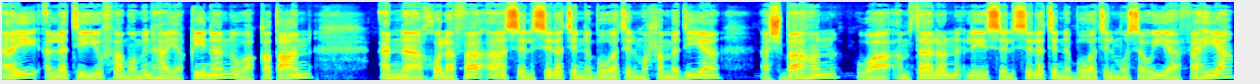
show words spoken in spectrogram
أي التي يفهم منها يقينا وقطعا أن خلفاء سلسلة النبوة المحمدية أشباه وأمثال لسلسلة النبوة الموسوية فهي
